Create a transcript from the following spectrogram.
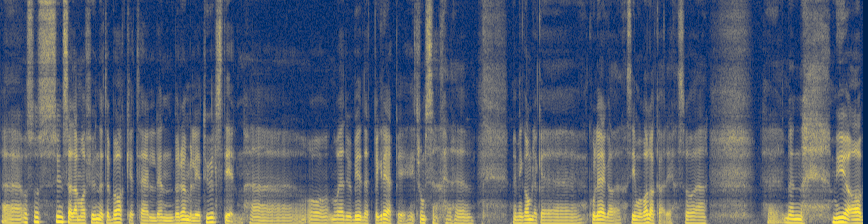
Eh, og så syns jeg de har funnet tilbake til den berømmelige Tuil-stilen. Eh, og nå er det jo blitt et begrep i, i Tromsø eh, med min gamle eh, kollega Simo Vallakari. Så eh, eh, men mye av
